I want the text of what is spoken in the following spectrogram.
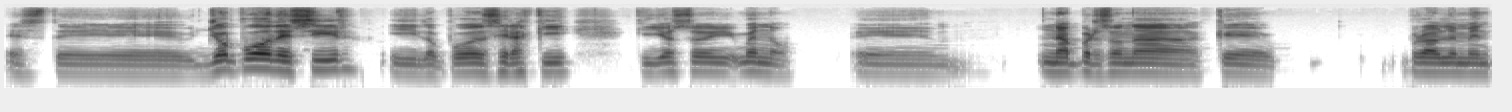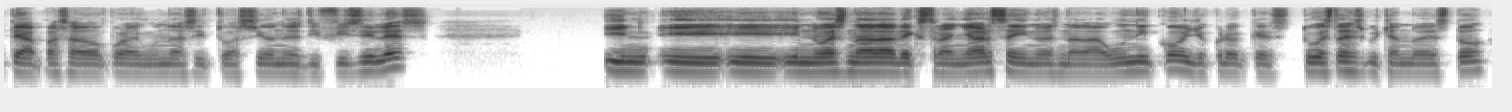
Este, yo puedo decir, y lo puedo decir aquí, que yo soy, bueno, eh, una persona que probablemente ha pasado por algunas situaciones difíciles y, y, y, no es nada de extrañarse y no es nada único. Yo creo que tú estás escuchando esto,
